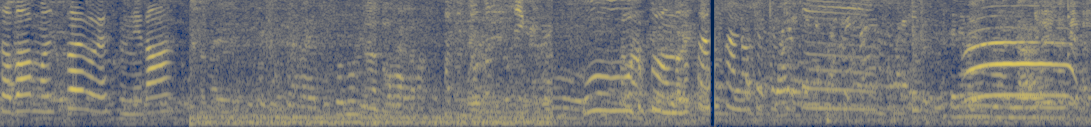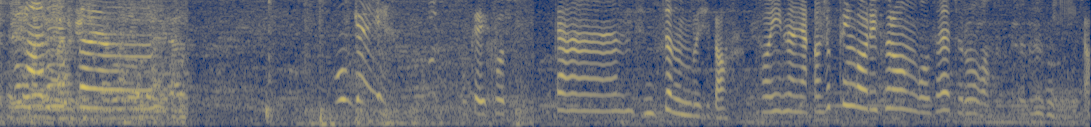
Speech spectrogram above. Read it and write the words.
저도 한번 시도해보겠습니다. 아주 조금씩 오, 속도 난다, 속도 아, 오케이, 오케이, 오케이. 안 되겠어요. 오케이. 오케이, 굿. 짠. 진짜 눈부시다. 저희는 약간 쇼핑거리스러운 곳에 들어왔습니다.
